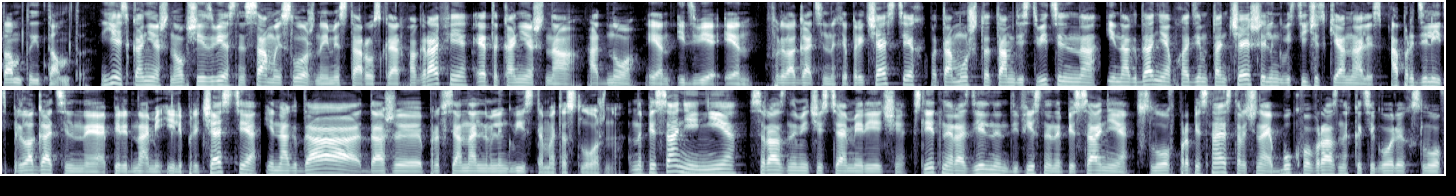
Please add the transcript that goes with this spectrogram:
там-то и там-то? Есть, конечно, общеизвестные самые сложные места русской орфографии. Это, конечно, одно «н» и две «н» в прилагательных и причастиях, потому что там действительно иногда необходим тончайший лингвистический анализ. Определить прилагательное перед нами или причастие иногда даже профессиональным лингвистам это сложно. Написание «не» с разными частями речи, слитное, раздельное, дефисное написание слов, прописная строчная буква в разных категориях слов.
